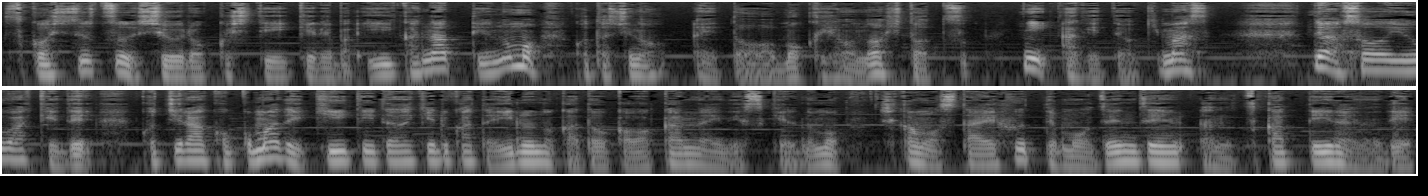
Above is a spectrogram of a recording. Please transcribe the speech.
少しずつ収録していければいいかなっていうのも、今年の、えっ、ー、と、目標の一つに上げておきます。では、そういうわけで、こちらここまで聞いていただける方いるのかどうかわかんないですけれども、しかもスタイフってもう全然あの使っていないので、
